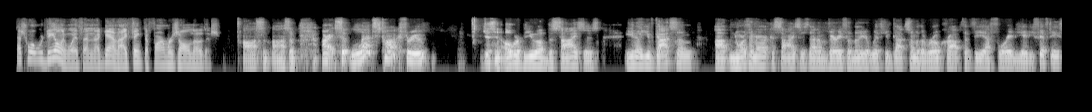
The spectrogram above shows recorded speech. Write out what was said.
that's what we're dealing with. And again, I think the farmers all know this. Awesome. Awesome. All right. So let's talk through just an overview of the sizes. You know, you've got some uh, North America sizes that I'm very familiar with. You've got some of the row crop, the VF 480 8050s,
